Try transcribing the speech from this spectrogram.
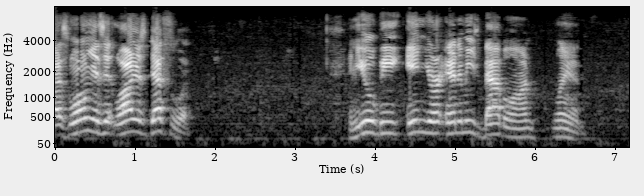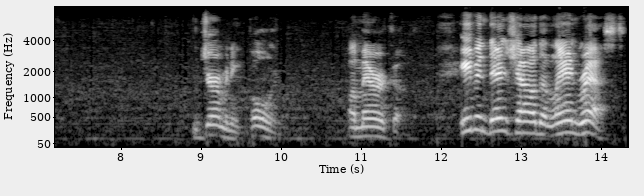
As long as it lies desolate, and you will be in your enemy's Babylon land. Germany, Poland, America. Even then shall the land rest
